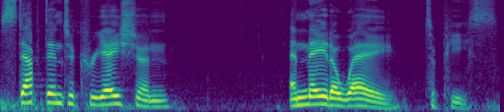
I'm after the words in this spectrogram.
stepped into creation and made a way to peace.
